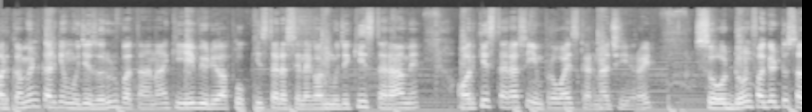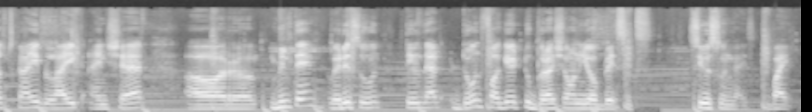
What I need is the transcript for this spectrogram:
और कमेंट करके मुझे ज़रूर बताना कि ये वीडियो आपको किस तरह से लगा और मुझे किस तरह में और किस तरह से इम्प्रोवाइज़ करना चाहिए right so don't forget to subscribe like and share और मिलते हैं very soon till that don't forget to brush on your basics see you soon guys bye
